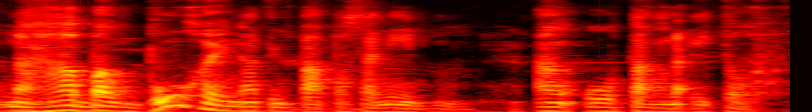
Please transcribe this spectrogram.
na habang buhay nating papasanin ang utang na ito.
